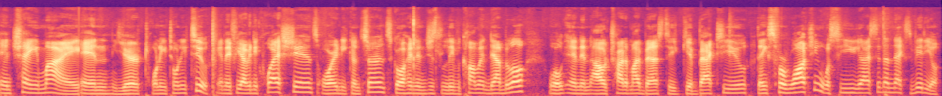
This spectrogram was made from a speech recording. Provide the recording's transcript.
in Chiang Mai in year 2022. And if you have any questions or any concerns, go ahead and just leave a comment down below. Well, and then I'll try to my best to get back to you. Thanks for watching. We'll see you guys in the next video.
